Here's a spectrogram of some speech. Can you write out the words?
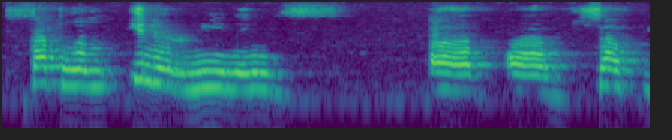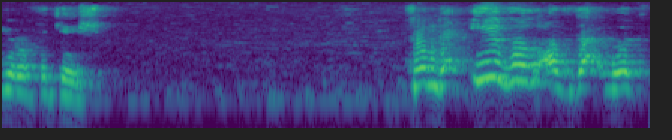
subtle inner meanings of, of self-purification. From the evil of that what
